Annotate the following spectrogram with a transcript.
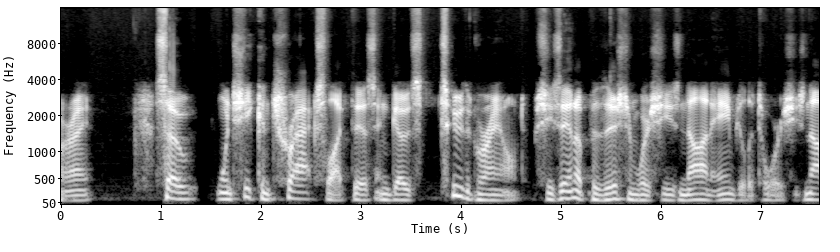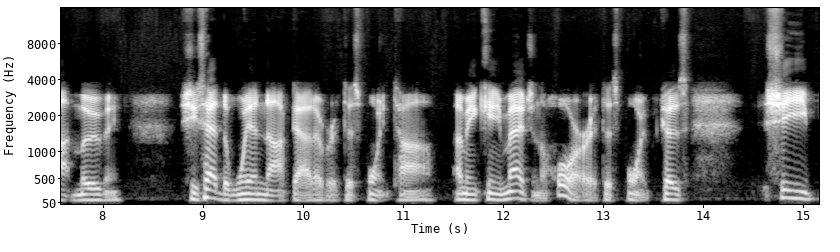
All right. So when she contracts like this and goes to the ground, she's in a position where she's non ambulatory. She's not moving. She's had the wind knocked out of her at this point in time. I mean, can you imagine the horror at this point? Because she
